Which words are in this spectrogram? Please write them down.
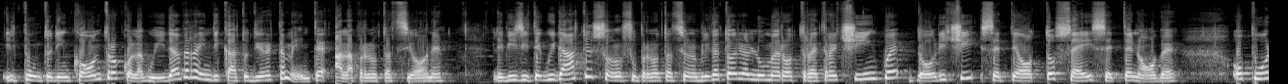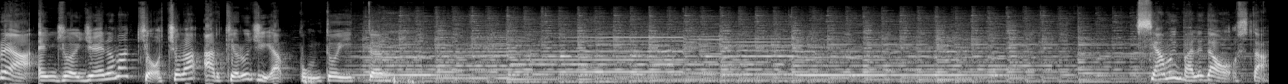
Il punto di incontro con la guida verrà indicato direttamente alla prenotazione. Le visite guidate sono su prenotazione obbligatoria al numero 335 12 78 679 oppure a enjoygenova-archeologia.it. Siamo in Valle d'Aosta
